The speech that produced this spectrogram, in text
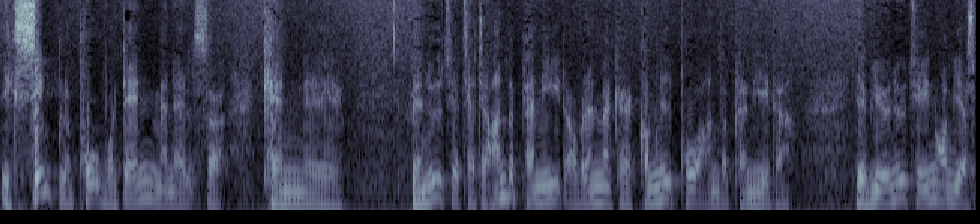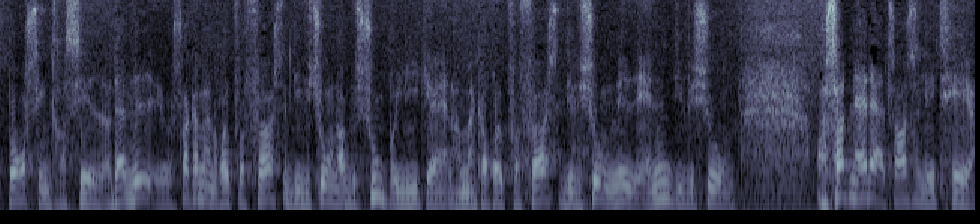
eksempler på, hvordan man altså kan øh, være nødt til at tage til andre planeter, og hvordan man kan komme ned på andre planeter. Jeg bliver nødt til at indrømme, at jeg er sportsinteresseret, og der ved jeg jo, så kan man rykke fra første division op i Superligaen, og man kan rykke fra første division ned i anden division. Og sådan er det altså også lidt her.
